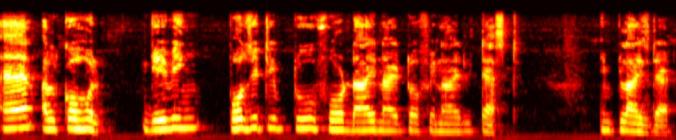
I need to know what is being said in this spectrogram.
N alcohol giving positive two four di nitrophenyl test implies that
